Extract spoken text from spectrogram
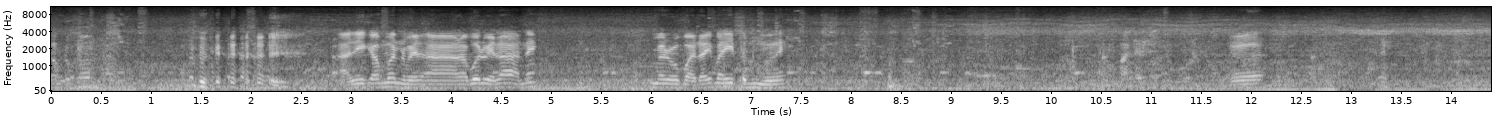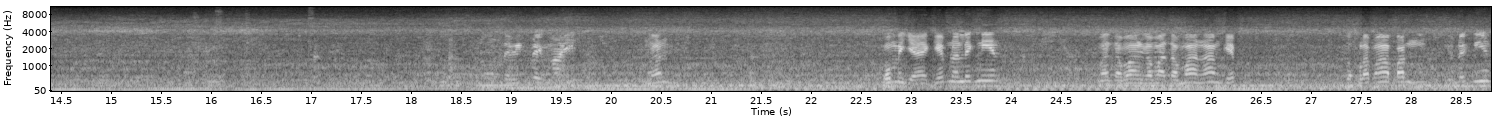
รับลูกนมอันนี้ก็มันเวลาระเบิดเวลาเนี่ยไม่รู้ไปได้ไปตุ้มเลยมาเลยเออในวิ่งเร่งไหมงั้นก็ไม่ใช่เก็บนั่นเล็กเนียนมาตะวันก็มาตะวันน้ำเก็บตกละมาพันเก็บเล็กเนียน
